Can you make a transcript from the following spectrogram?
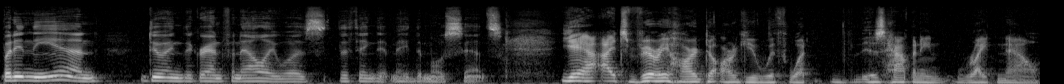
But in the end, doing the grand finale was the thing that made the most sense. Yeah, it's very hard to argue with what is happening right now.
